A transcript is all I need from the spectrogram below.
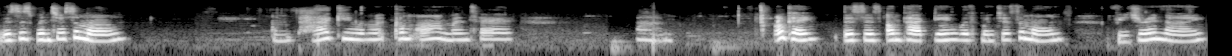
this is Winter Simone. I'm packing with my. Come on, Winter. Um, Okay, this is Unpacking with Winter Simone, featuring Nine.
